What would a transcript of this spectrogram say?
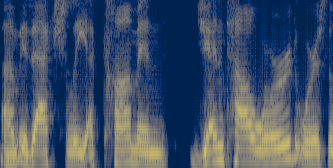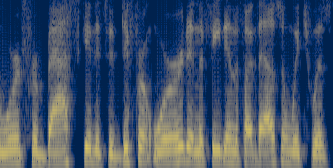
um, is actually a common Gentile word, whereas the word for basket, it's a different word in the feeding of the 5,000, which was,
